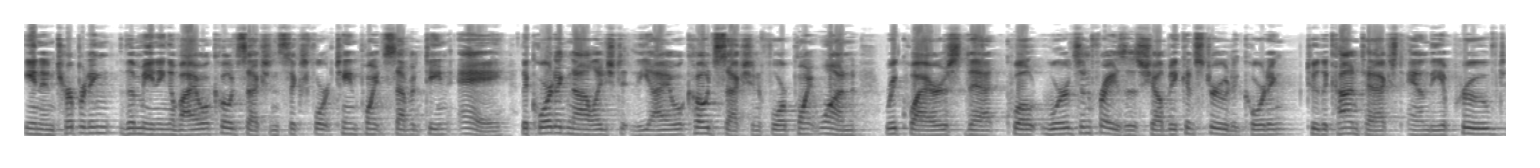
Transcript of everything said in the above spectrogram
In interpreting the meaning of Iowa Code Section 614.17a, the court acknowledged the Iowa Code Section 4.1 requires that, quote, words and phrases shall be construed according to the context and the approved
